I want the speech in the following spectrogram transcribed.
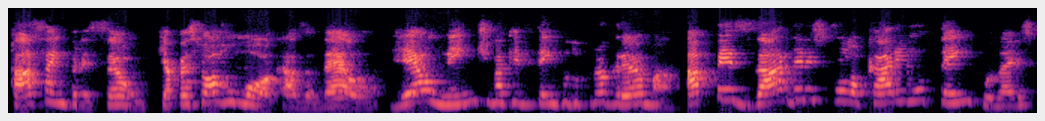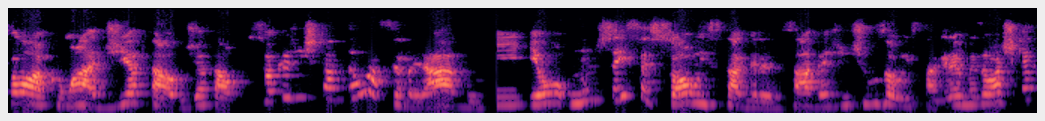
Passa a impressão que a pessoa arrumou a casa dela realmente naquele tempo do programa, apesar deles colocarem o tempo, né? Eles colocam, ah, dia tal, dia tal. Só que a gente tá tão acelerado e eu não sei se é só o Instagram, sabe? A gente usa o Instagram, mas eu acho que é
